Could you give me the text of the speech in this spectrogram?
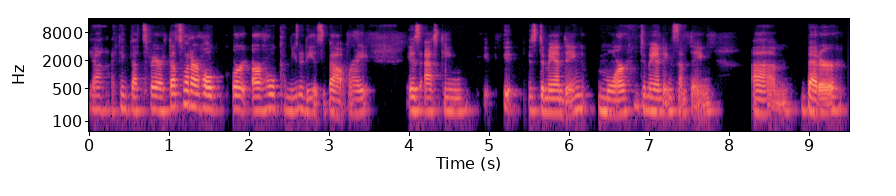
Yeah, I think that's fair. That's what our whole or our whole community is about, right? is asking is demanding more demanding something um, better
